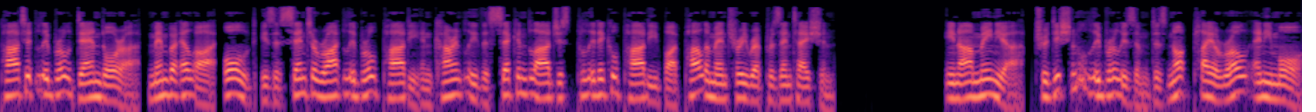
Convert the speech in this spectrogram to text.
Partit Liberal d'Andorra, member LI, ALD is a centre-right liberal party and currently the second largest political party by parliamentary representation. In Armenia, traditional liberalism does not play a role anymore,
